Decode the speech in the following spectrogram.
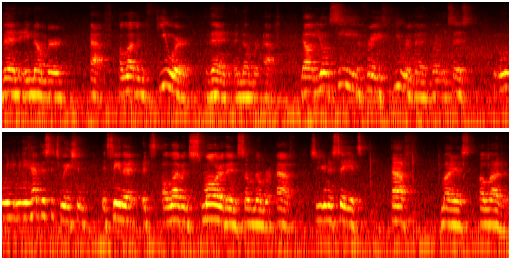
than a number f. 11 fewer than a number f. Now, you don't see the phrase fewer than, but it says, when you, when you have this situation, it's saying that it's 11 smaller than some number f. So you're going to say it's f minus 11.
